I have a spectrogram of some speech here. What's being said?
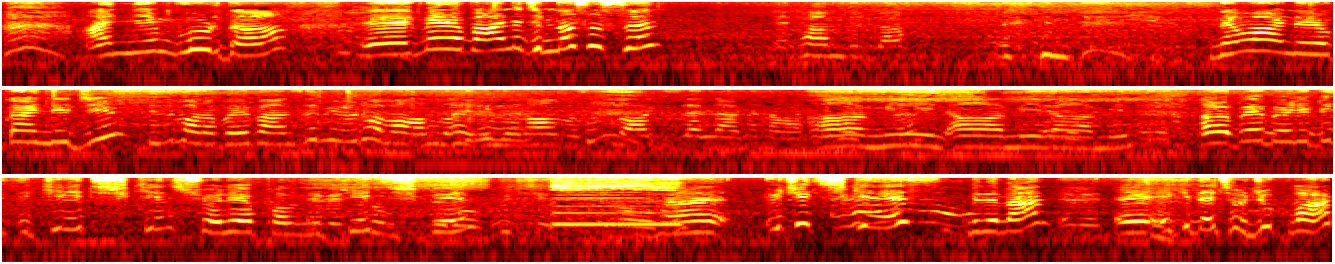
Annem burada. Ee, merhaba anneciğim nasılsın? Elhamdülillah. Ne var ne yok anneciğim? Bizim arabaya benzemiyor ama Allah elinden almasın daha güzellerden alsın. Amin amin amin. Arabaya böyle biz iki yetişkin şöyle yapalım. iki yetişkin. Üç yetişkin Ee, Üç yetişkiniz bir de ben. Ee, iki de çocuk var.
